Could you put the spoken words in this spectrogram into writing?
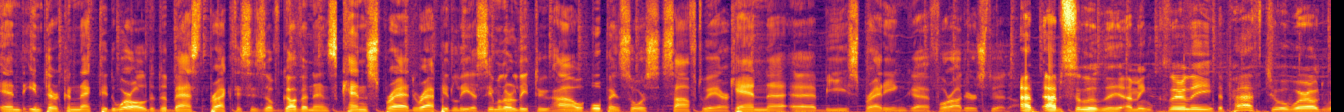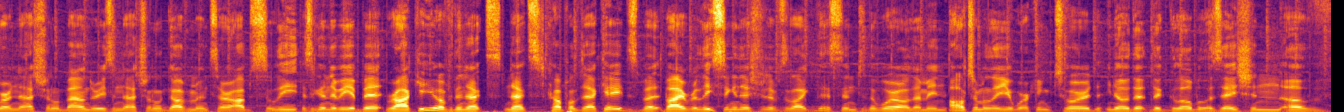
and interconnected world, the best practices of governance can spread rapidly, uh, similarly to how open source software can uh, uh be spreading uh, for others to adopt. Ab- absolutely. I mean, clearly, the path to a world where national boundaries and national governments are obsolete is going to be a bit rocky over the next next couple decades. But by releasing initiatives initiatives like this into the world. I mean, ultimately, you're working toward, you know, the, the globalization of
